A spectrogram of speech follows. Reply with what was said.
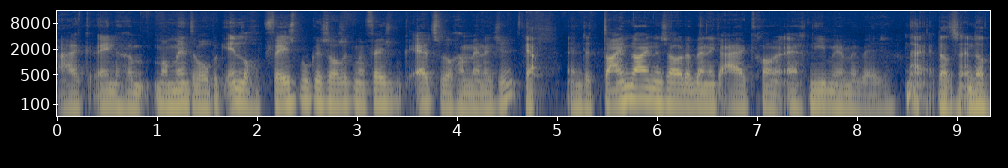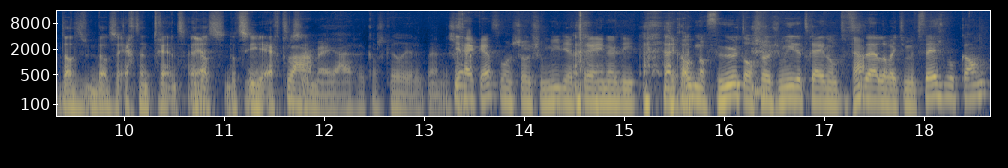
Eigenlijk, enige momenten waarop ik inlog op Facebook is als ik mijn Facebook ads wil gaan managen. Ja. En de timeline en zo, daar ben ik eigenlijk gewoon echt niet meer mee bezig. Nee, dat is, en dat, dat, is, dat is echt een trend. En Ja. dat, dat zie je echt. Klaar mee eigenlijk, als ik heel eerlijk ben. Dat is Ja. gek hè, voor een social media trainer die zich ook nog verhuurt als social media trainer om te vertellen wat je met Facebook kan.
